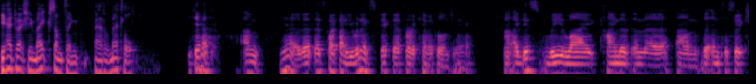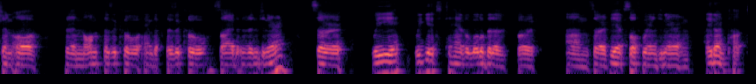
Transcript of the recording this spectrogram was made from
You had to actually make something out of metal. Yeah, um, yeah, that, that's quite funny. You wouldn't expect that for a chemical engineer, but I guess we lie kind of in the um, the intersection of the non-physical and the physical side of engineering. So we we get to have a little bit of both. Um, so if you have software engineering, they don't touch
